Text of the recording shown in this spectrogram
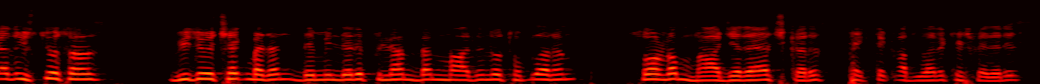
Ya da istiyorsanız video çekmeden demirleri filan ben madende toplarım. Sonra maceraya çıkarız. Tek tek adaları keşfederiz.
